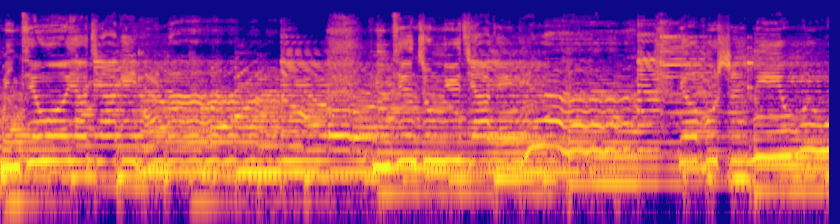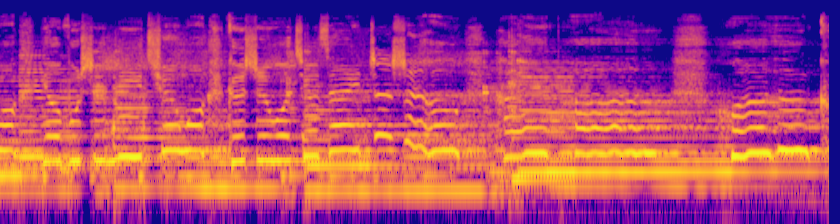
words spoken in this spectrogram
明天我要嫁给你了，明天终于嫁给你了。要不是你我，要不是你劝我，可是我就在这时候害怕惶恐。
